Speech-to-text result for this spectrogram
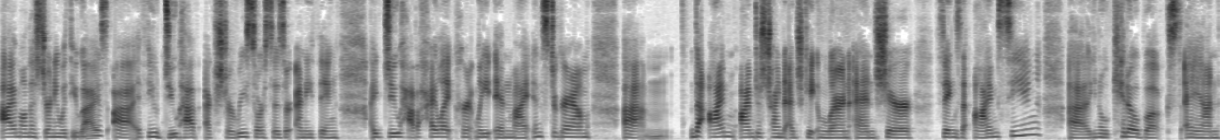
I'm on this journey with you guys. Uh, if you do have extra resources or anything, I do have a highlight currently in my Instagram. Um, that I'm I'm just trying to educate and learn and share things that I'm seeing, uh, you know, kiddo books and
